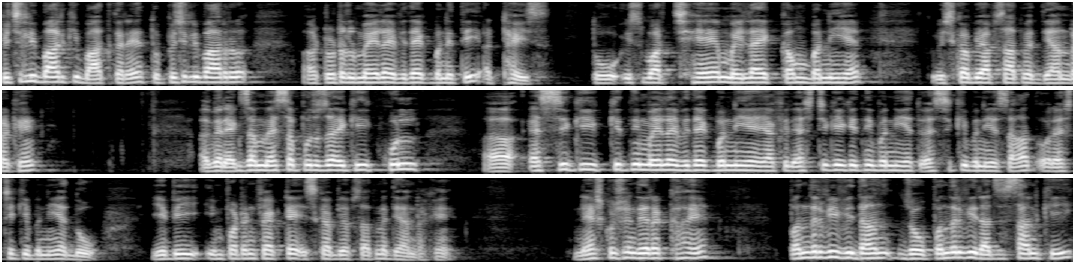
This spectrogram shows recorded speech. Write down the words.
पिछली बार की बात करें तो पिछली बार टोटल महिला विधायक बनी थी अट्ठाईस तो इस बार छह महिलाएँ कम बनी है तो इसका भी आप साथ में ध्यान रखें। अगर एग्ज़ाम में ऐसा पूछा जाए कि कुल एस सी की कितनी महिला विधायक बनी है या फिर एसटी की कितनी बनी है तो एससी की बनी है सात और एसटी की बनी है दो। ये भी इंपॉर्टेंट फैक्ट है, इसका भी आप साथ में ध्यान रखें। नेक्स्ट क्वेश्चन दे रखा है, पंद्रहवीं विधान, जो पंद्रहवीं राजस्थान की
